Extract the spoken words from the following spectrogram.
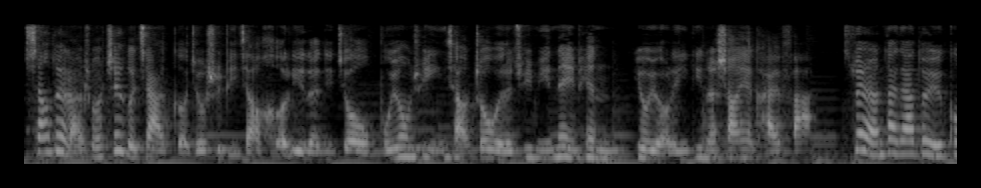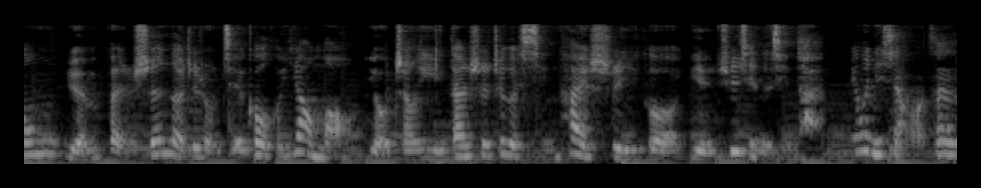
相对来说，这个价格就是比较合理的，你就不用去影响周围的居民。那一片又有了一定的商业开发。虽然大家对于公园本身的这种结构和样貌有争议，但是这个形态是一个延续性的形态。因为你想啊，在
